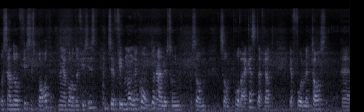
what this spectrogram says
och sen då fysiskt bad, när jag badade fysiskt. Så är det många konton här nu som, som, som påverkas därför att jag får, mental, eh,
